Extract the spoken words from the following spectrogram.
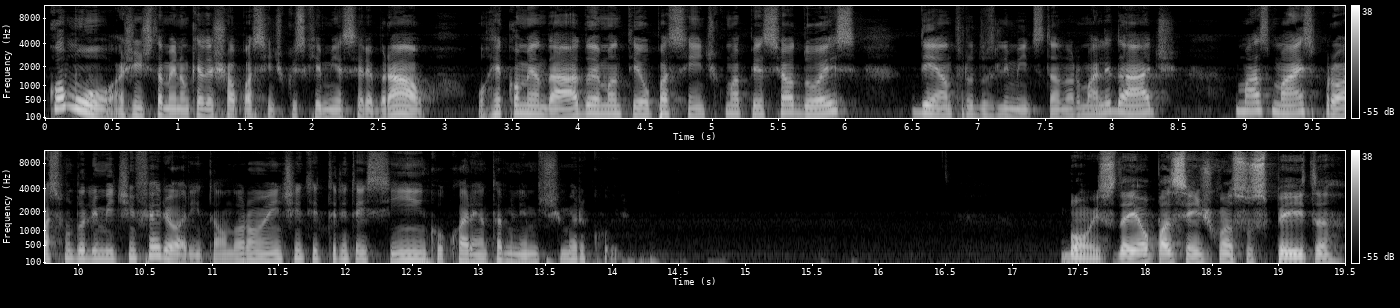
Como a gente também não quer deixar o paciente com isquemia cerebral, o recomendado é manter o paciente com uma PCO2 dentro dos limites da normalidade, mas mais próximo do limite inferior. Então, normalmente entre 35 e 40 milímetros de mercúrio. Bom, isso daí é o paciente com a suspeita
